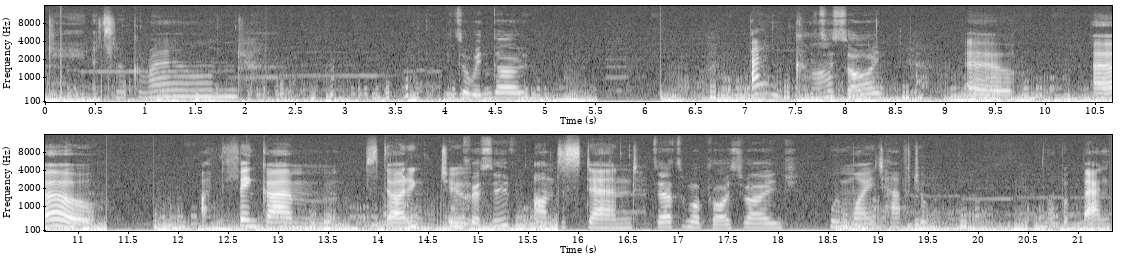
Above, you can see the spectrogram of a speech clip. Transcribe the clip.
Okay, let's look around. It's a window. Bank, It's a sign. Oh. Oh. I think I'm starting to Impressive. understand. It's out of my price range. We might have to rob a bank.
